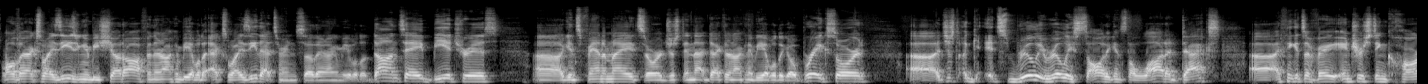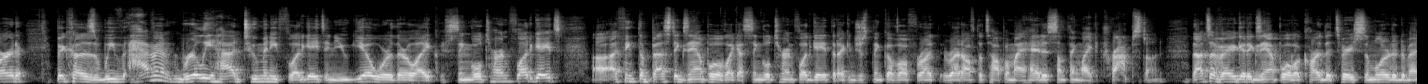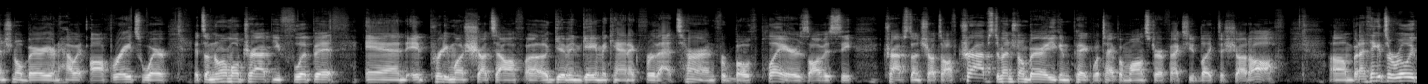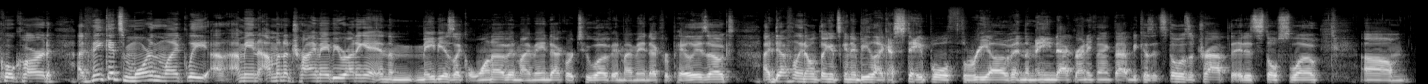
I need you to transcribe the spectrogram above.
all their XYZs are going to be shut off, and they're not going to be able to XYZ that turn, so they're not going to be able to Dante, Beatrice, uh, against Phantom Knights, or just in that deck, they're not going to be able to go Break Sword. Uh, just it's really really solid against a lot of decks. Uh, I think it's a very interesting card because we haven't really had too many floodgates in Yu-Gi-Oh! where they're like single turn floodgates. Uh, I think the best example of like a single turn floodgate that I can just think of off right, right off the top of my head is something like Trap Stun. That's a very good example of a card that's very similar to Dimensional Barrier and how it operates where it's a normal trap, you flip it, and it pretty much shuts off a, a given game mechanic for that turn for both players. Obviously, Trap Stun shuts off traps. Dimensional Barrier, you can pick what type of monster effects you'd like to shut off. Um, but I think it's a really cool card. I think it's more than likely, I mean, I'm going to try maybe running it in the maybe as like one of in my main deck or two of in my main deck for Paleozoics. I definitely don't think it's going to be like a staple three of in the main deck or anything like that because it still is a trap. It is still slow. Um,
